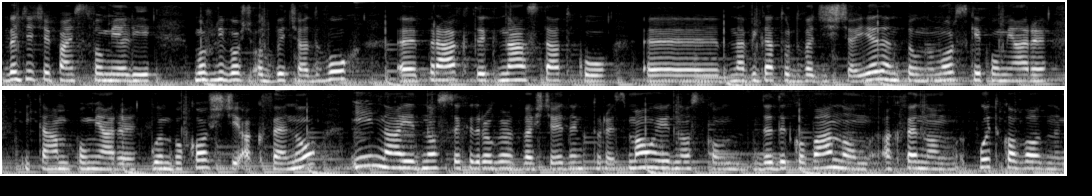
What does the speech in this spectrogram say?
będziecie Państwo mieli możliwość odbycia dwóch e, praktyk na statku e, Navigator 21, pełnomorskie pomiary i tam pomiary głębokości akwenu i na jednostce Hydrograf 21, która jest małą jednostką dedykowaną akwenom płytkowodnym,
